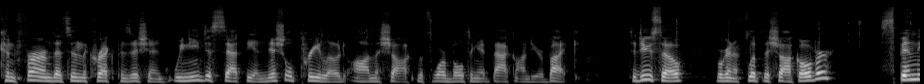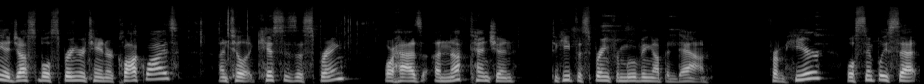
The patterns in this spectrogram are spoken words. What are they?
confirmed that's in the correct position, we need to set the initial preload on the shock before bolting it back onto your bike. To do so, we're gonna flip the shock over, spin the adjustable spring retainer clockwise until it kisses the spring or has enough tension to keep the spring from moving up and down. From here, we'll simply set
